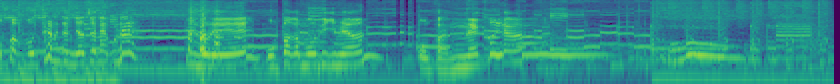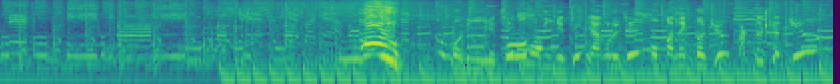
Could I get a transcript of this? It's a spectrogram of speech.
오빠 못하는 건 여전하구나 이 노래 오빠가 못 이기면 오빠 내 거야. 오. 어우 못 이기겠지? 오. 못 이기겠지? 야구르지? 오빠 내 거죠? 딱 들켰죠?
